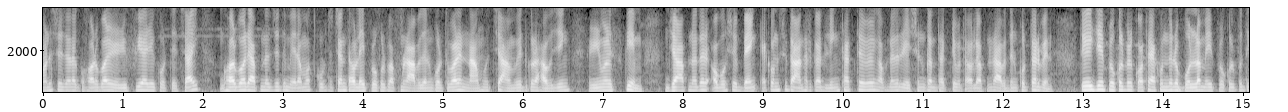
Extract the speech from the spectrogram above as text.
মানুষের যারা ঘর বাড়ি রিপেয়ারি করতে চায় ঘর বাড়ি আপনারা যদি মেরামত করতে চান, তাহলে এই প্রকল্পে আপনারা আবেদন করতে পারেন। নাম হচ্ছে আম্বেদকর হাউজিং রিনিউয়াল স্কিম, যা আপনাদের অবশ্যই ব্যাংক অ্যাকাউন্টের সাথে আধার কার্ড লিঙ্ক থাকতে হবে এবং আপনাদের রেশন কার্ড থাকতে হবে, তাহলে আপনারা আবেদন করতে পারবেন। তো এই যে প্রকল্পের কথা এখন ধরে বললাম, এই প্রকল্পটি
